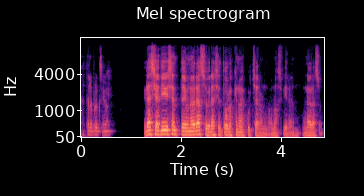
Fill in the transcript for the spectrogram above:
Hasta la próxima. Gracias a ti, Vicente. Un abrazo. Gracias a todos los que nos escucharon o nos vieron. Un abrazo.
